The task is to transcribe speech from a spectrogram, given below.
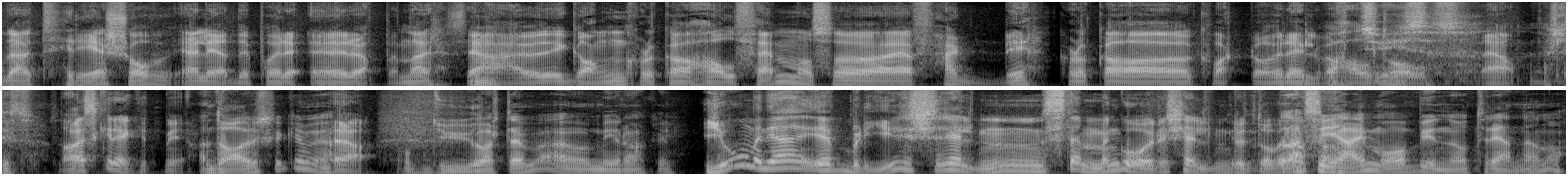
Det er jo tre show jeg leder på eh, rappen der. Så jeg er jo i gang klokka halv fem, og så er jeg ferdig klokka kvart over elleve, halv tolv. Ja. Da har jeg skreket mye. Ja, Da har du skreket mye. Ja. Og du har stemme, er jo mirakel. Jo, men jeg, jeg blir sjelden Stemmen går sjelden utover. Ja, altså. for jeg må begynne å trene igjen nå.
